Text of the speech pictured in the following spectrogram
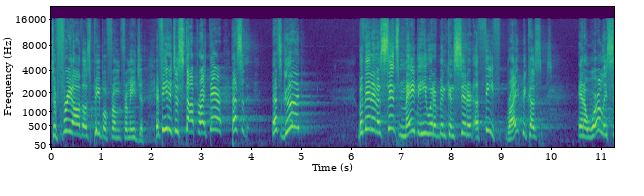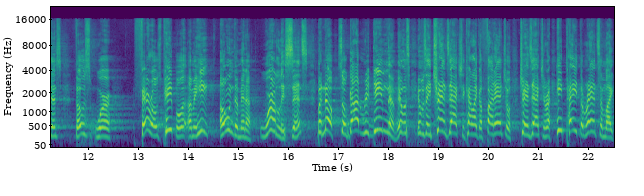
to free all those people from, from Egypt. If he'd have just stopped right there, that's, that's good. But then, in a sense, maybe he would have been considered a thief, right? Because, in a worldly sense, those were Pharaoh's people. I mean, he owned them in a worldly sense, but no, so God redeemed them. It was, it was a transaction, kind of like a financial transaction, right? He paid the ransom, like,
